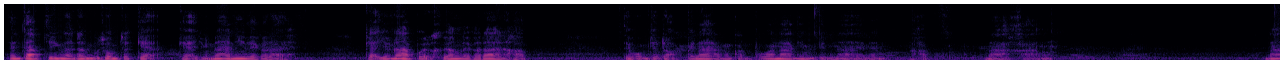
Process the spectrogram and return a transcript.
แต่จับจริงอะท่านผู้ชมจะแกะแกะอยู่หน้านี้เลยก็ได้ แกะอยู่หน้าเปิดเครื่องเลยก็ได้นะครับ แต่ผมจะดรอปไปหน้ามันก่อนเพราะว่าหน้านี้มันเป็นหน้าไอ้นั่นนะครับ หน้าขังหน้า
